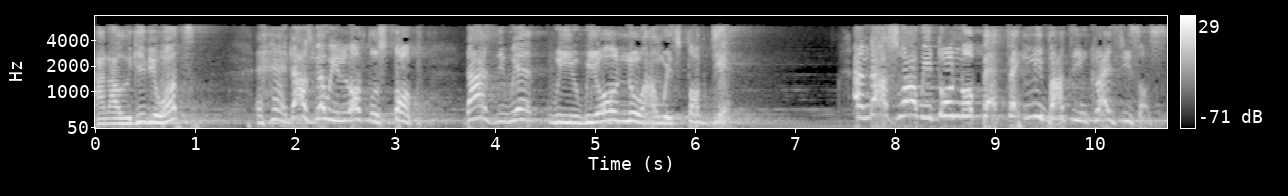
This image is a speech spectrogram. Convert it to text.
and I will give you what? Uh-huh. That's where we love to stop. That's the way we, we all know and we stop there. And that's why we don't know perfect liberty in Christ Jesus.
